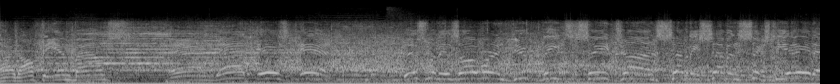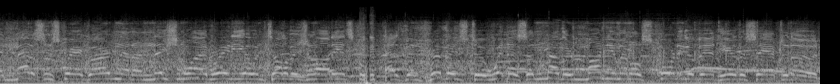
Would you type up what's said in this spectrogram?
All right, off the inbounds, and that is it. This one is over, and Duke beats St. John's 77-68, and Madison Square Garden and a nationwide radio and television audience has been privileged to witness another monumental sporting event here this afternoon.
